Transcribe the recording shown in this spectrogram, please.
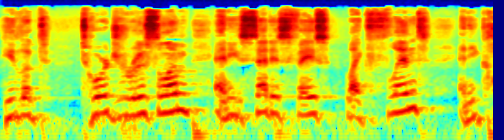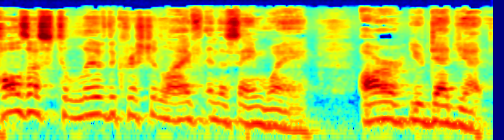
He looked toward Jerusalem and he set his face like flint and he calls us to live the Christian life in the same way. Are you dead yet?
